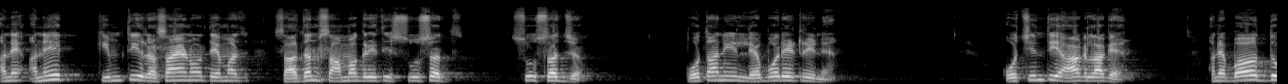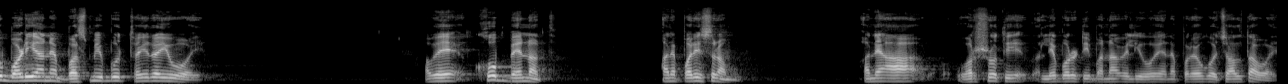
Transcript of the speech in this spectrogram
અને અનેક કિંમતી રસાયણો તેમજ સાધન સામગ્રીથી સુસજ્જ સુસજ્જ પોતાની લેબોરેટરીને ઓચિંતી આગ લાગે અને બધું બળી અને ભસ્મીભૂત થઈ રહ્યું હોય. હવે ખૂબ મહેનત અને પરિશ્રમ અને આ વર્ષોથી લેબોરેટરી બનાવેલી હોય અને પ્રયોગો ચાલતા હોય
